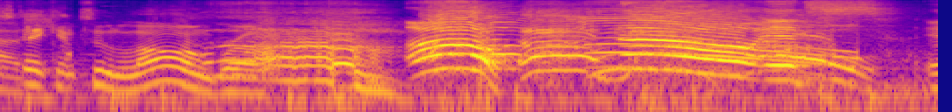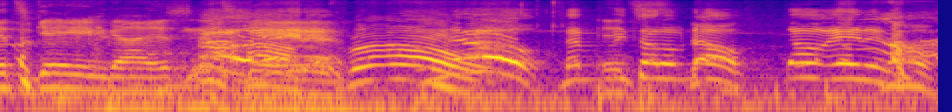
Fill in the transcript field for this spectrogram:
is taking too long, bro. Oh, Oh no! It's oh! It's game, guys. It's No, game. Aiden. bro. No, let me It's- tell him no. No, Aiden. No,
